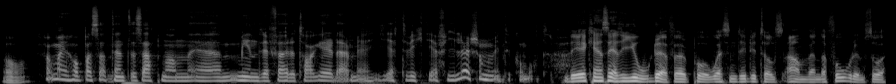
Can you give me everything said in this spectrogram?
Ja. får man ju hoppas att det inte satt någon eh, mindre företagare där med jätteviktiga filer som de inte kom åt. Det kan jag säga att det gjorde, för på Western Digitals användarforum så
